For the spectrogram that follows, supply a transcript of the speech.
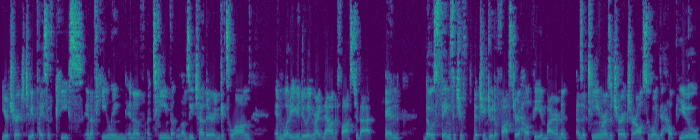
your church to be a place of peace and of healing and of a team that loves each other and gets along? And what are you doing right now to foster that? And those things that you that you do to foster a healthy environment as a team or as a church are also going to help you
